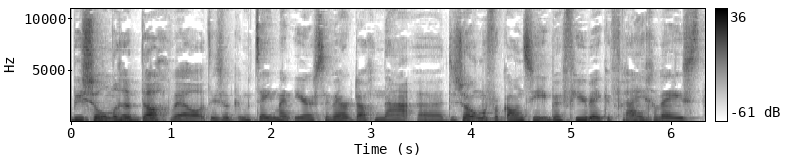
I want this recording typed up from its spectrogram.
bijzondere dag wel. Het is ook meteen mijn eerste werkdag na uh, de zomervakantie. Ik ben vier weken vrij geweest.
